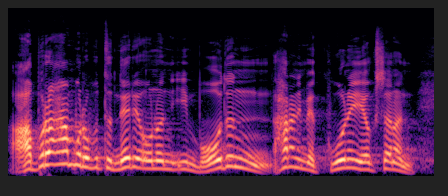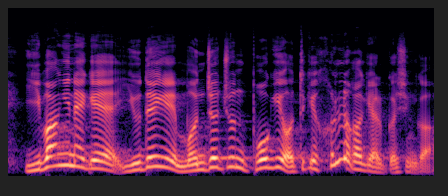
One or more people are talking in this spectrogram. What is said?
아브라함으로부터 내려오는 이 모든 하나님의 구원의 역사는 이방인에게 유대인에게 먼저 준 복이 어떻게 흘러가게 할 것인가.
